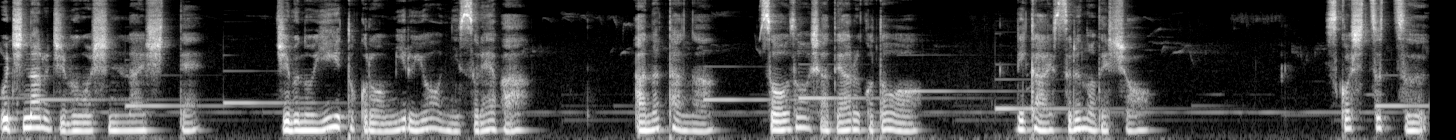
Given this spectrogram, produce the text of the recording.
う。内なる自分を信頼して自分のいいところを見るようにすれば、あなたが創造者であることを理解するのでしょう。少しずつ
